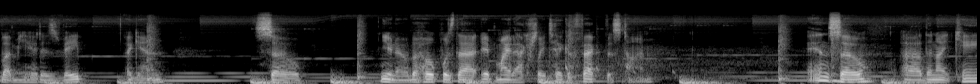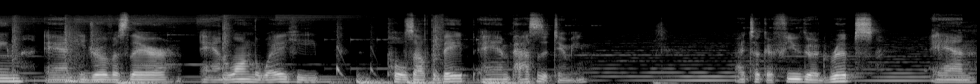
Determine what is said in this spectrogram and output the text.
let me hit his vape again. So you know, the hope was that it might actually take effect this time. And so, uh, the night came, and he drove us there, and along the way, he pulls out the vape and passes it to me. I took a few good rips, and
